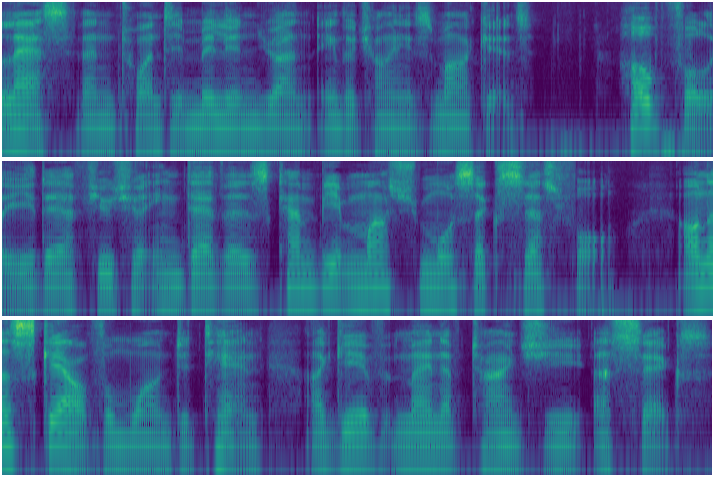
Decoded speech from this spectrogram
less than 20 million yuan in the Chinese market. Hopefully, their future endeavors can be much more successful. On a scale from 1 to 10, I give Man of Tai Chi a 6.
